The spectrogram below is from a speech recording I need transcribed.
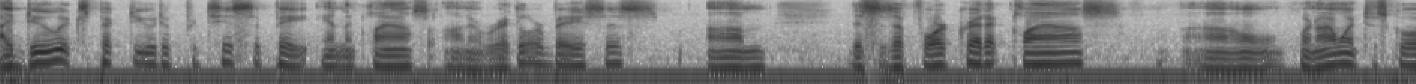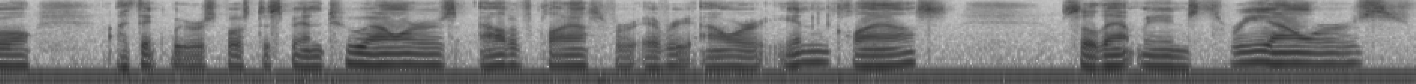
I do expect you to participate in the class on a regular basis. Um, this is a four credit class. Uh, when I went to school, I think we were supposed to spend two hours out of class for every hour in class. So that means three hours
